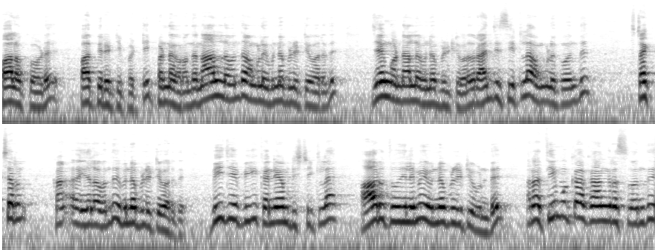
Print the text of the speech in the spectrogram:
பாலக்கோடு பாப்பிரெட்டிப்பட்டி பெண்ணகரம். அந்த நாளில் வந்து அவங்களுக்கு வினபிலிட்டி வருது. ஜெயங்கொண்டாலில் வினபிலிட்டி வருது. ஒரு அஞ்சு சீட்டில் அவங்களுக்கு வந்து ஸ்ட்ரக்சரல் இதில் வந்து வினபிலிட்டி வருது. பிஜேபிக்கு கன்னியாகுமரி டிஸ்ட்ரிக்டில் ஆறு தொகுதியிலுமே வினபிலிட்டி உண்டு. ஆனால் திமுக காங்கிரஸ் வந்து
